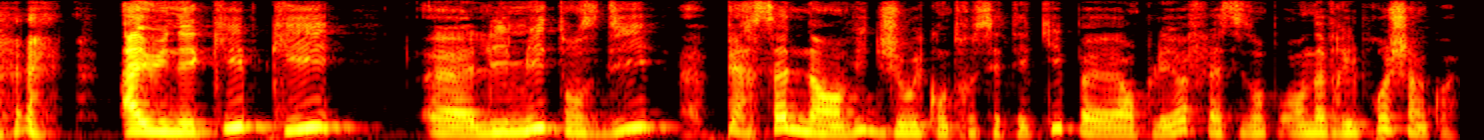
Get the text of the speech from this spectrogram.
à une équipe qui, euh, limite, on se dit, personne n'a envie de jouer contre cette équipe en playoff la saison en avril prochain, quoi.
